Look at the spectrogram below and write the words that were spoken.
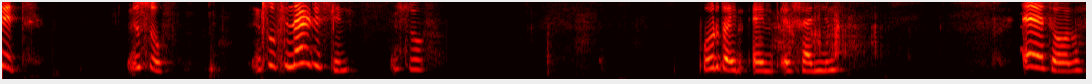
Evet. Yusuf. Yusuf neredesin? Yusuf. Buradayım em- efendim. Evet oğlum.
